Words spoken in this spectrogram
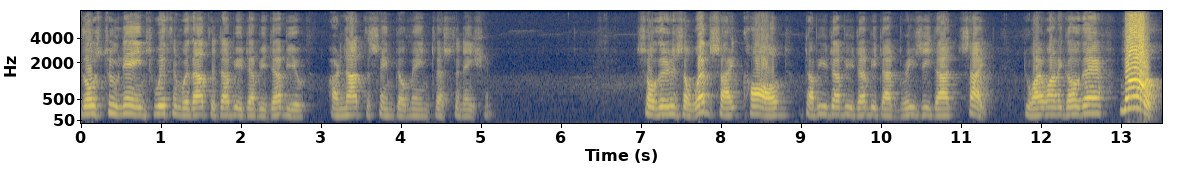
those two names, with and without the www, are not the same domain destination. So there's a website called www.breezy.site. Do I want to go there? No!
